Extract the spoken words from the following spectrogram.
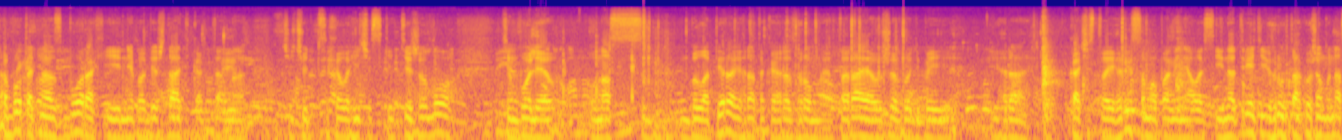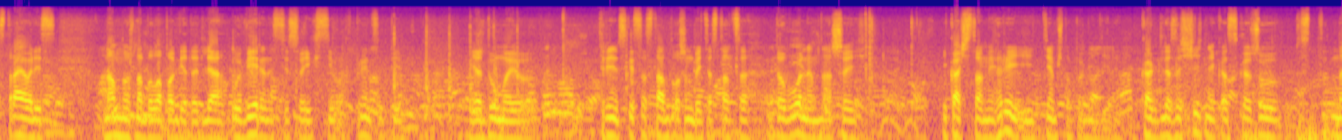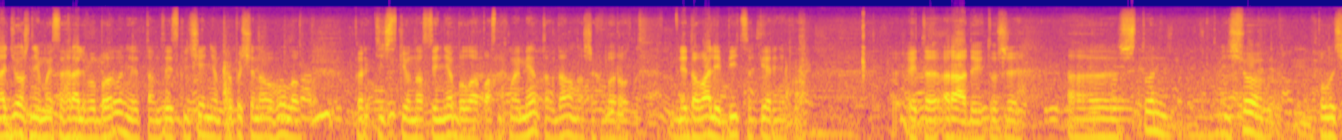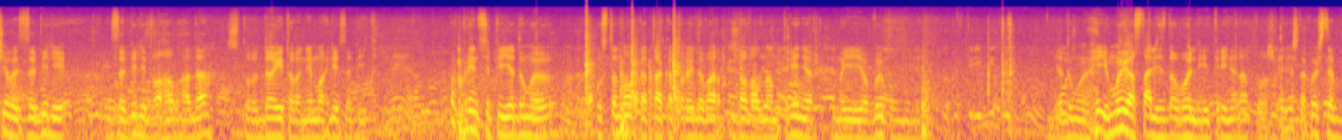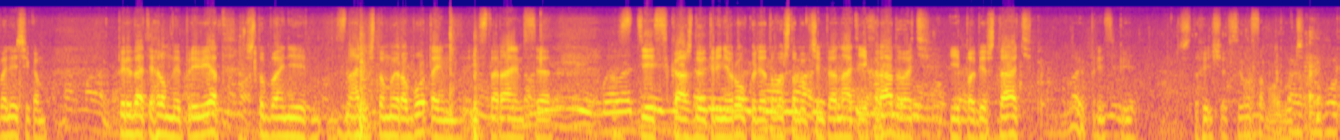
работать на сборах и не побеждать как-то чуть-чуть психологически тяжело. Тем более у нас была первая игра такая разгромная, вторая уже вроде бы игра, качество игры само поменялось. И на третью игру так уже мы настраивались. Нам нужна была победа для уверенности в своих силах. В принципе, я думаю, тренерский состав должен быть остаться довольным нашей и качеством игры, и тем, что победили. Как для защитника скажу, надежнее мы сыграли в обороне, там за исключением пропущенного гола практически у нас и не было опасных моментов да, у наших ворот. Не давали бить сопернику. Это радует уже. А что еще получилось, забили, забили два гола, да, что до этого не могли забить. Ну, в принципе, я думаю, установка та, которую давал нам тренер, мы ее выполнили. Я думаю, и мы остались довольны, и тренера тоже. Конечно, хочется болельщикам передать огромный привет, чтобы они знали, что мы работаем и стараемся здесь каждую тренировку для того, чтобы в чемпионате их радовать и побеждать. Ну и, в принципе, что еще всего самого лучшего.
